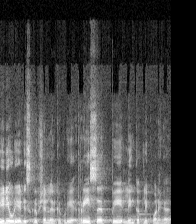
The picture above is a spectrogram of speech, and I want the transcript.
வீடியோடைய டிஸ்கிரிப்ஷனில் இருக்கக்கூடிய ரேசர் பே லிங்கை கிளிக் பண்ணுங்கள்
